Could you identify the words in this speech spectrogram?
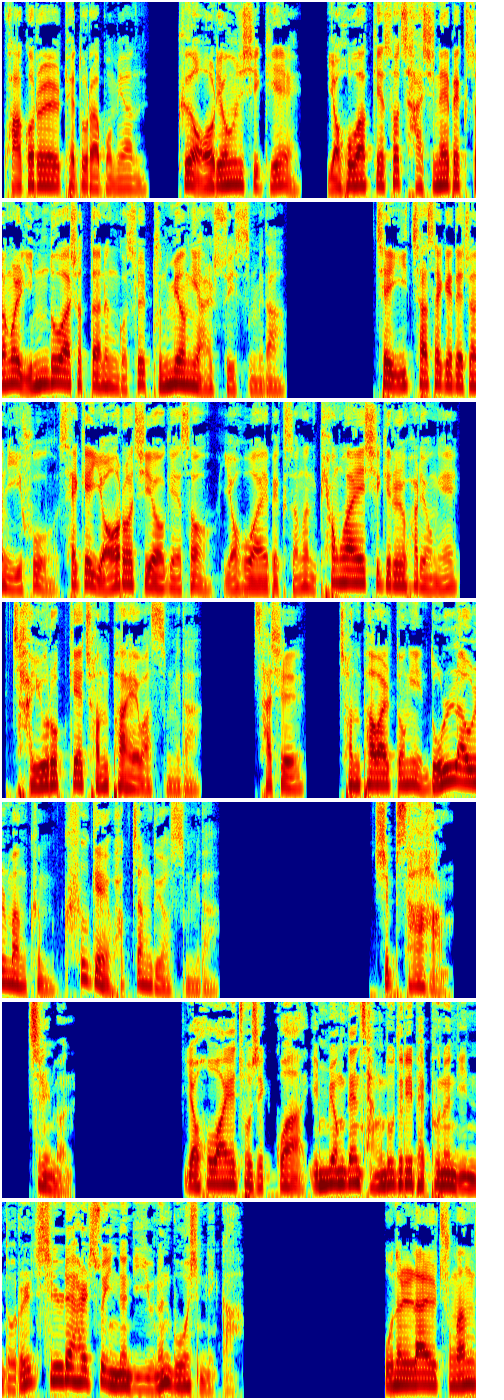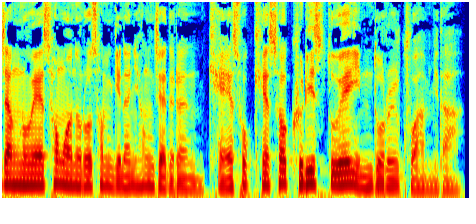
과거를 되돌아보면 그 어려운 시기에 여호와께서 자신의 백성을 인도하셨다는 것을 분명히 알 수 있습니다. 제2차 세계대전 이후 세계 여러 지역에서 여호와의 백성은 평화의 시기를 활용해 자유롭게 전파해 왔습니다. 사실 전파 활동이 놀라울 만큼 크게 확장되었습니다. 14항 질문 여호와의 조직과 임명된 장로들이 베푸는 인도를 신뢰할 수 있는 이유는 무엇입니까? 오늘날 중앙장로의 성원으로 섬기는 형제들은 계속해서 그리스도의 인도를 구합니다.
